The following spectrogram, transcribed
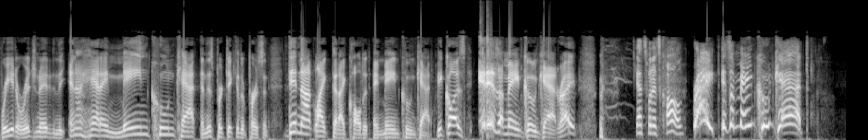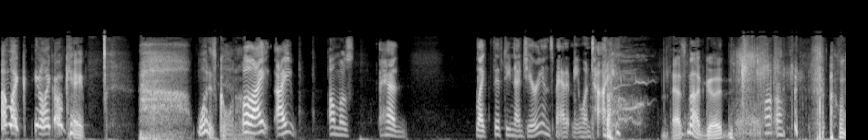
breed originated in the and I had a Maine Coon cat, and this particular person did not like that I called it a Maine Coon cat because it is a Maine Coon cat, right? That's what it's called. Right. It's a Maine Coon cat. I'm like, you know, like, okay. what is going on? Well, I I almost had like 50 Nigerians mad at me one time. That's not good. uh-uh.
